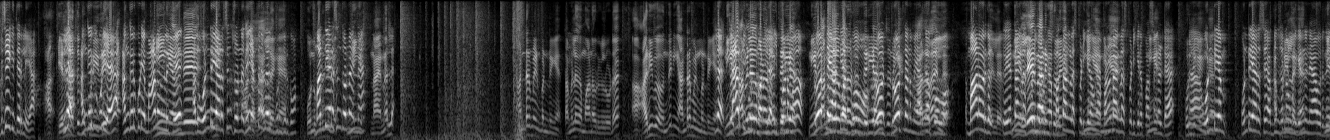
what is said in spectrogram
விஜய்க்கு தெரியலையா? இல்ல அங்க. இருக்கக்கூடிய அங்க இருக்கக்கூடிய மாணவர்களுக்கு அது ஒன்றிய அரசுன்னு சொன்னது எத்தனை பேருக்கு. புரிஞ்சிருக்கும்? மத்திய. அரசுன்னு சொன்னா என்ன? நீங்க- நான் என்ன இல்ல. அண்டர்மைன் பண்றீங்க. தமிழக மாணவர்களோட அறிவை வந்து நீங்க அண்டர்மைன் பண்றீங்க. நீங்க தமிழக மாணவர்களுக்கு தெரியாது நீங்க தமிழக மாணவர்களுக்கு சொன்னீங்க. ரோட்ல நம்ம இல்ல. போவோம்? மாணவர்கள். எட்டாம் கிளாஸ். பத்தாம் கிளாஸ் படிக்கிறவங்க பன்னெண்டாம் கிளாஸ் படிக்கிற பசங்கள்ட்ட ஒன்றியம் ஒன்றிய அரசு அப்படின்னு அப்படி சொன்னா உங்களுக்கு. என்ன ஞாபகம் வருது?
